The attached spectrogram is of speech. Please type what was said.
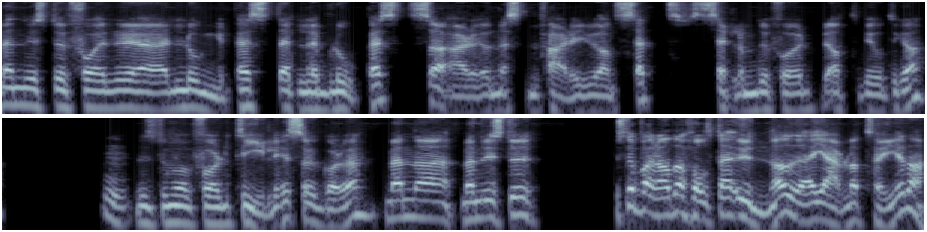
men, hvis du får eh, lungepest eller blodpest, så er du jo nesten ferdig uansett, selv om du får antibiotika. Mm. Hvis du får det tidlig, så går det. Men, men hvis, du, hvis, du, bare hadde holdt deg unna det der jævla tøyet, da,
